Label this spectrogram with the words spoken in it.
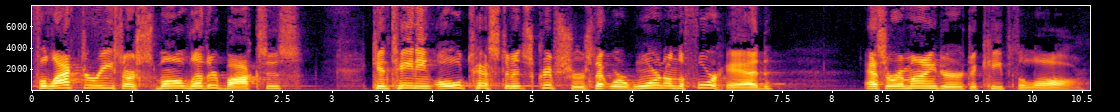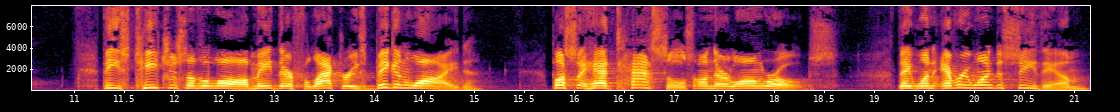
Phylacteries are small leather boxes containing Old Testament scriptures that were worn on the forehead as a reminder to keep the law. These teachers of the law made their phylacteries big and wide, plus, they had tassels on their long robes. They wanted everyone to see them,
